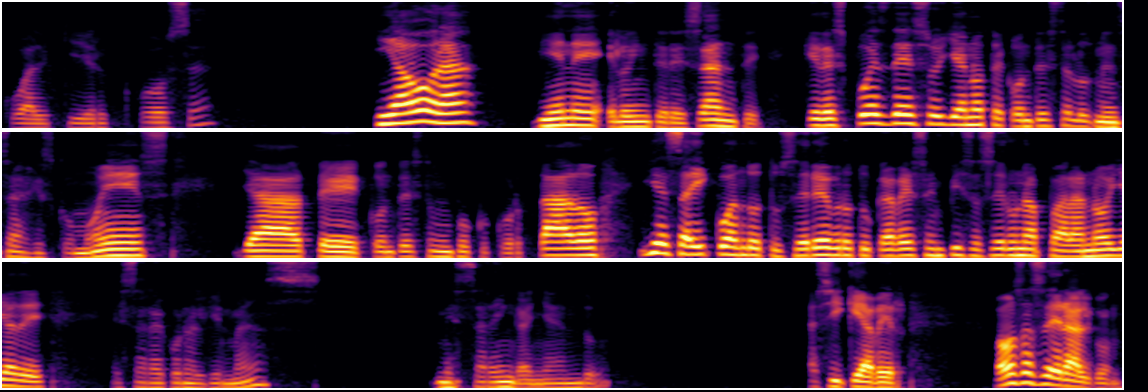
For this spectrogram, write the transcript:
cualquier cosa. Y ahora viene lo interesante, que después de eso ya no te contesta los mensajes como es, ya te contesta un poco cortado, y es ahí cuando tu cerebro, tu cabeza empieza a hacer una paranoia de, ¿estará con alguien más? ¿Me estará engañando? Así que a ver, vamos a hacer algo.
